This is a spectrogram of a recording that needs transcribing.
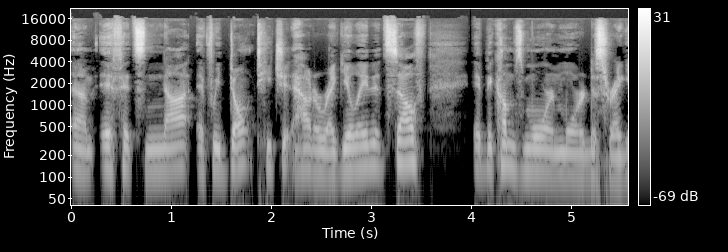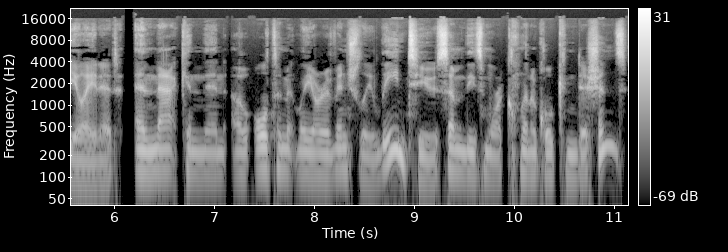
um, if it's not, if we don't teach it how to regulate itself, it becomes more and more dysregulated. And that can then uh, ultimately or eventually lead to some of these more clinical conditions.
